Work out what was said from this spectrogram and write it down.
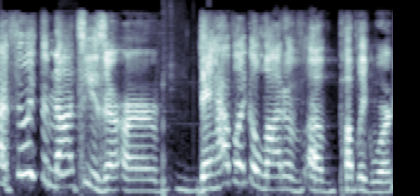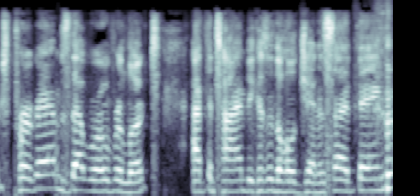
I feel like the Nazis are, are they have like a lot of, of public works programs that were overlooked at the time because of the whole genocide thing.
